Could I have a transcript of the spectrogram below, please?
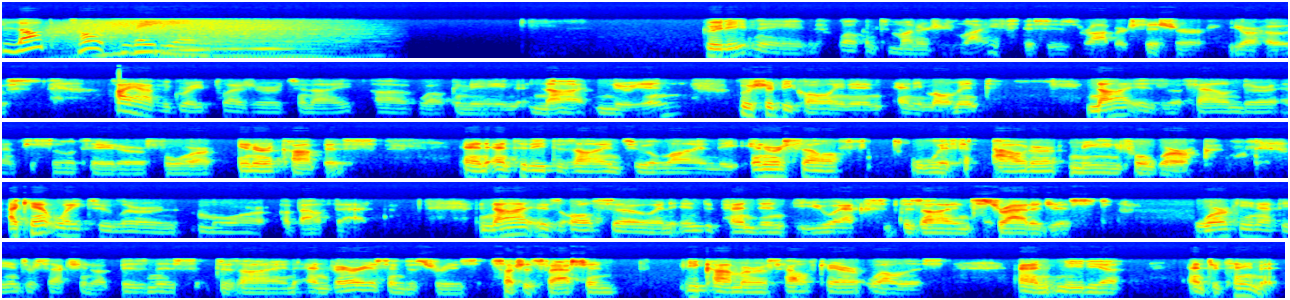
Blog Talk Radio. Good evening. Welcome to Monergy Life. This is Robert Fisher, your host. I have the great pleasure tonight of welcoming Nga Nguyen, who should be calling in any moment. Nga is the founder and facilitator for Inner Compass, an entity designed to align the inner self with outer meaningful work. I can't wait to learn more about that. Nga is also an independent UX design strategist working at the intersection of business, design, and various industries such as fashion, e commerce, healthcare, wellness, and media entertainment.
